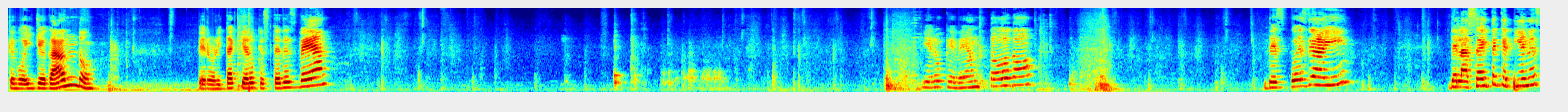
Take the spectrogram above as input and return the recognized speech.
Que voy llegando. Pero ahorita quiero que ustedes vean. Quiero que vean todo. Después de ahí, del aceite que tienes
